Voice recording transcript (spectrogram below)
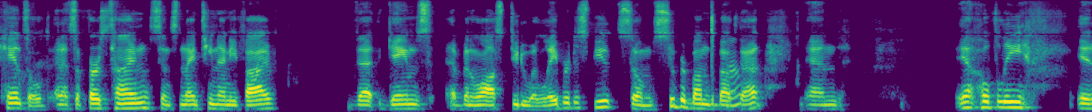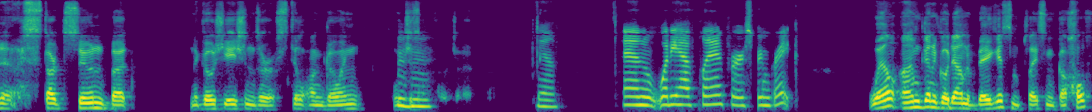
canceled, and it's the first time since 1995 that games have been lost due to a labor dispute. So I'm super bummed about oh. that. And yeah, hopefully it uh, starts soon, but negotiations are still ongoing, which mm-hmm. is unfortunate. Yeah. And what do you have planned for spring break? Well, I'm going to go down to Vegas and play some golf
